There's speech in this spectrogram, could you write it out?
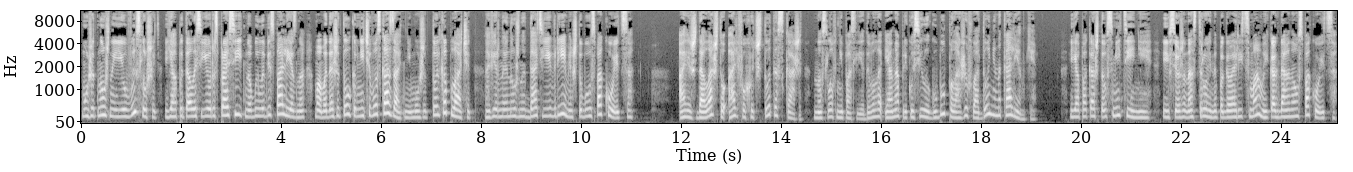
может, нужно ее выслушать? Я пыталась ее расспросить, но было бесполезно. Мама даже толком ничего сказать не может, только плачет. Наверное, нужно дать ей время, чтобы успокоиться. Аля ждала, что Альфа хоть что-то скажет, но слов не последовало, и она прикусила губу, положив ладони на коленки. Я пока что в смятении и все же настроена поговорить с мамой, когда она успокоится.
